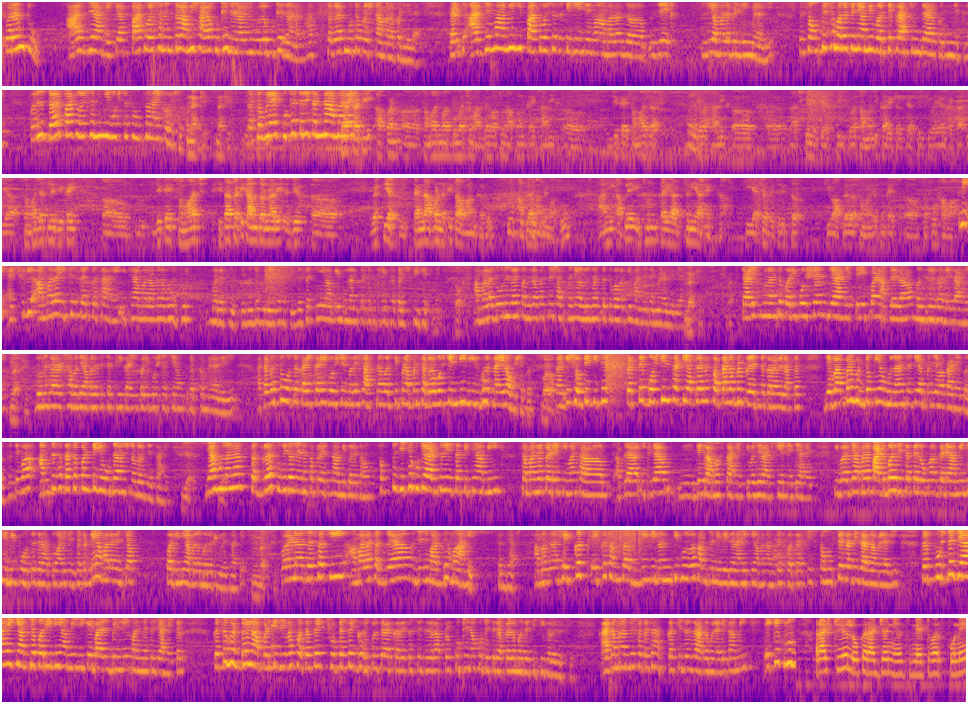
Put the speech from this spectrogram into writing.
परंतु आज जे आहे की आज पाच वर्षानंतर आम्ही शाळा कुठे नेणार ही मुलं कुठे जाणार? हा सगळ्यात मोठा प्रश्न आम्हाला पडलेला आहे. कारण की आज जेव्हा आम्ही ही पाच वर्षासाठी ही जेव्हा आम्हाला ज- म्हणजे ही आम्हाला बिल्डिंग मिळाली तर संस्थेच्या मदतीने आम्ही वरचे क्लासरूम तयार करून घेतले. परंतु दर पाच वर्षांनी ही गोष्ट संस्था नाही करू शकत. नक्कीच नक्कीच. त्याच्यामुळे कुठेतरी त्यांना आम्हाला आपण समाज माध्यमाच्या माध्यमातून आपण काही स्थानिक जे काही समाज आहे. किंवा स्थानिक राजकीय नेते असतील किंवा सामाजिक कार्यकर्ते असतील किंवा या घटा या समाजातले जे काही जे काही समाज हितासाठी काम करणारे जे व्यक्ती असतील त्यांना आपण नक्कीच आवाहन करू आपल्या. माध्यमातून. आणि आपल्या इथून काही अडचणी आहेत का? की याच्या व्यतिरिक्त किंवा आपल्याला समाजातून काही सपोर्ट हवा? नाही ऍक्च्युली आम्हाला इथे सर कसं आहे इथे आम्हाला आम्हाला भरपूर मदत मिळते म्हणजे मुलांच्यासाठी. जसं की आम्ही मुलांकडनं कुठल्याही प्रकारची फी घेत नाही. आम्हाला दोन हजार पंधरा पासून शासनाने अनुदान तत्वावरती मान्यता मिळालेली आहे. चाळीस मुलांचं परिपोषण जे आहे ते पण आपल्याला मंजूर झालेलं आहे. दोन हजार अठरा मध्ये आम्हाला त्याच्यातली काही परिपोषणाची रक्कम मिळालेली. आता कसं होतं काही काही गोष्टींमध्ये शासनावरती पण आपण सगळ्या गोष्टींनी निर्भर नाही राहू शकत. कारण की शेवटी तिथे प्रत्येक गोष्टींसाठी आपल्याला स्वतःला पण प्रयत्न करावे लागतात. जेव्हा आपण म्हणतो की या मुलांसाठी आपण जेव्हा कार्य करतो तेव्हा आमचं स्वतःचं पण ते योगदान असणं गरजेचं आहे. या मुलांना सगळ्या सुविधा देण्याचा प्रयत्न आम्ही करत आहोत. फक्त जिथे कुठे अडचणी येतात तिथे आम्ही समाजाकडे किंवा शा आपल्या इथल्या जे ग्रामस्थ आहेत किंवा जे राजकीय नेते आहेत किंवा जे आम्हाला पाठबळ देतात त्या लोकांकडे आम्ही नेहमी पोहोचत राहतो आणि त्यांच्याकडे आम्हाला त्यांच्या परीने आम्हाला मदत मिळत राहते. पण जसं की आम्हाला सगळ्या म्हणजे जे माध्यमं आहेत सध्या आम्हाला हे एकच एकच आमचं अगदी विनंतीपूर्वक आमचं निवेदन आहे की आम्हाला आमच्या स्वतःची संस्थेसाठी जागा मिळाली. तर पुढचं जे आहे की आमच्या परीने आम्ही जी काही बिल्डिंग बांधण्याचं जे आहे तर कसं म्हणतो ना आपण की जेव्हा स्वतःचं एक छोटंसं एक घरकुल तयार करायचं असेल त्याला आपण कुठे ना कुठेतरी आपल्याला मदतीची गरज असते. आज आम्हाला आमच्या स्वतःच्या हक्काची जर जागा मिळाली तर आम्ही एक एक रूम राष्ट्रीय लोकराज्य न्यूज नेटवर्क पुणे.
